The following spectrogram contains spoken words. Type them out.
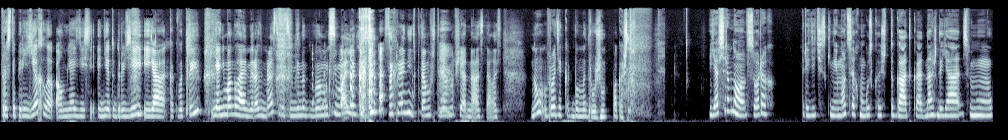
просто переехала, а у меня здесь нету друзей, и я, как вот ты, я не могла ими разбрасываться, мне надо было максимально как-то сохранить, потому что я вообще одна осталась. Ну, вроде как бы мы дружим пока что. Я все равно в ссорах периодически на эмоциях могу сказать что-то гадкое. Однажды я своему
